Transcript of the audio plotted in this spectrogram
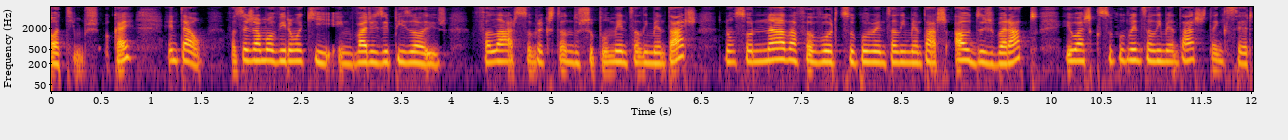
ótimos, ok? Então, vocês já me ouviram aqui em vários episódios falar sobre a questão dos suplementos alimentares. Não sou nada a favor de suplementos alimentares ao desbarato. Eu acho que suplementos alimentares têm que ser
